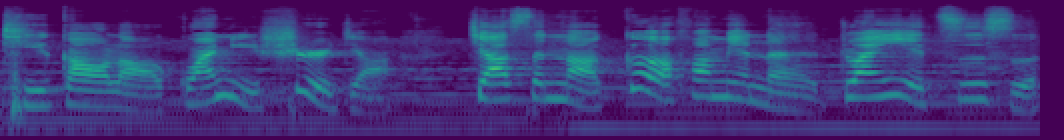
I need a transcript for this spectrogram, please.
提高了管理视角，加深了各方面的专业知识。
